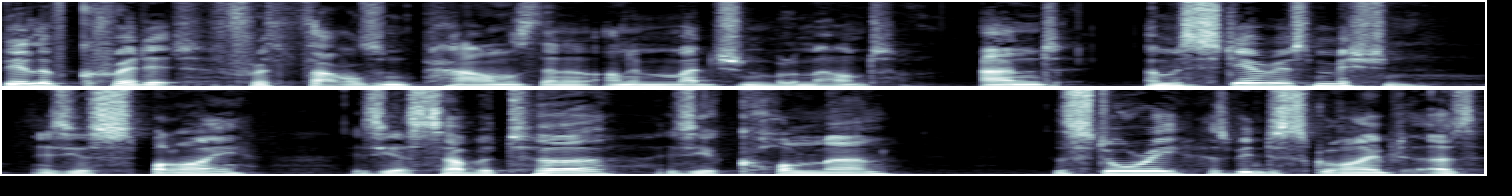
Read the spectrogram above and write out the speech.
bill of credit for a thousand pounds, then an unimaginable amount, and a mysterious mission. Is he a spy? Is he a saboteur? Is he a conman? The story has been described as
